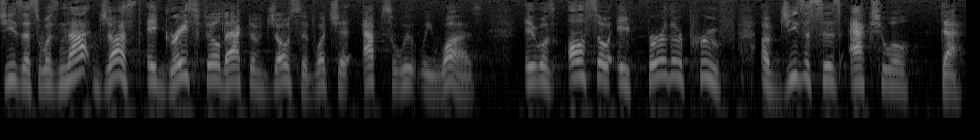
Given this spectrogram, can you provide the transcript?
Jesus was not just a grace filled act of Joseph, which it absolutely was. It was also a further proof of Jesus' actual death.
